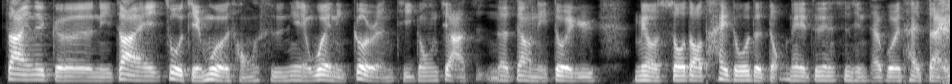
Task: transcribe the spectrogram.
在那个你在做节目的同时，你也为你个人提供价值。那这样你对于没有收到太多的抖内这件事情才不会太在意。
